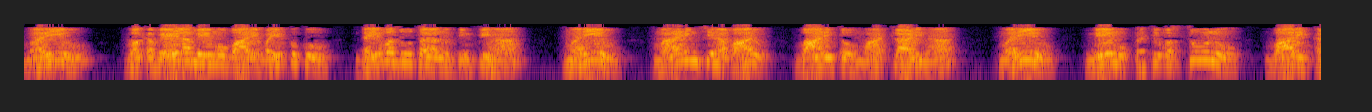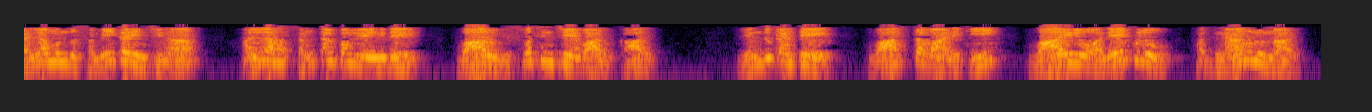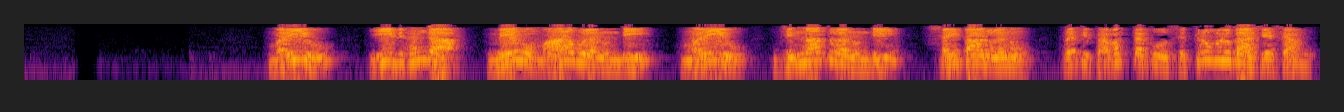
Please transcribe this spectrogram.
మరియు ఒకవేళ మేము వారి వైపుకు దైవదూతలను దింపినా మరియు మరణించిన వారు వారితో మాట్లాడినా మరియు మేము ప్రతి వస్తువును వారి కళ్ళ ముందు సమీకరించినా అల్లహ సంకల్పం లేనిదే వారు విశ్వసించేవారు కారు. ఎందుకంటే వాస్తవానికి వారిలో అనేకులు అజ్ఞానులున్నారు. మరియు ఈ విధంగా మేము మానవుల నుండి మరియు జిన్నాతుల నుండి శైతానులను ప్రతి ప్రవక్తకు శత్రువులుగా చేశాము.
